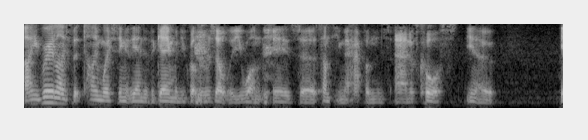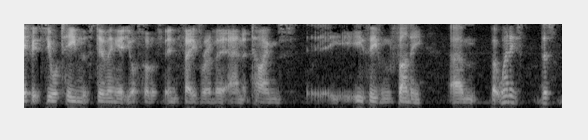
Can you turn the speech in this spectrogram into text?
I realise that time wasting at the end of the game when you've got the result that you want is uh, something that happens, and of course, you know, if it's your team that's doing it, you're sort of in favour of it, and at times it's even funny. Um, but when it's this,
